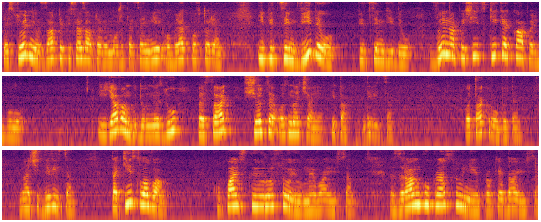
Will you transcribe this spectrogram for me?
Це сьогодні, завтра, післязавтра ви можете цей мій обряд повторяти. І під цим відео, під цим відео ви напишіть, скільки капель було. І я вам буду внизу писати, що це означає. І так, дивіться. Отак робите. Значить, дивіться, такі слова. Купальською росою вмиваюся, зранку красунею прокидаюся,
